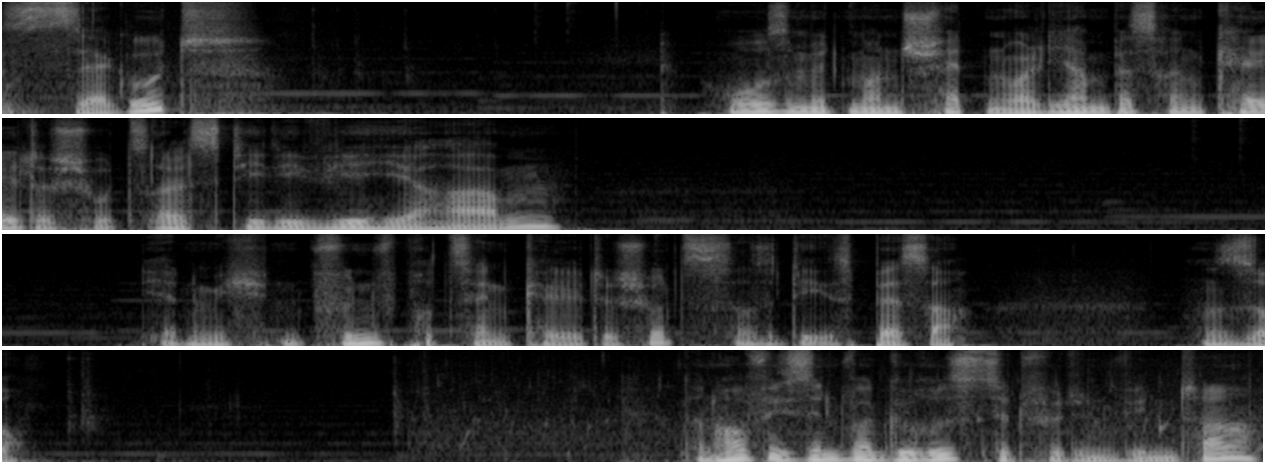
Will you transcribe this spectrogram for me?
Sehr gut. Hose mit Manschetten, weil die haben besseren Kälteschutz als die, die wir hier haben. Die hat nämlich 5% Kälteschutz, also die ist besser. So. Dann hoffe ich, sind wir gerüstet für den Winter.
